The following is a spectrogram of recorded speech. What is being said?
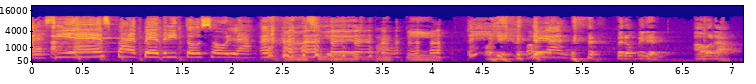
Así es, pa Pedrito Sola. Así es, para ti. Oye, Oigan. pero miren, ahora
